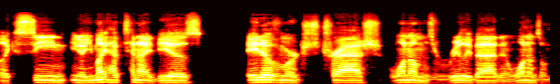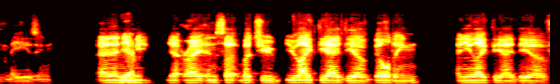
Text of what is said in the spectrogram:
like seeing you know you might have 10 ideas eight of them are just trash one of them's really bad and one of them's amazing and then Yep. you need yeah right and so but you you like the idea of building and you like the idea of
